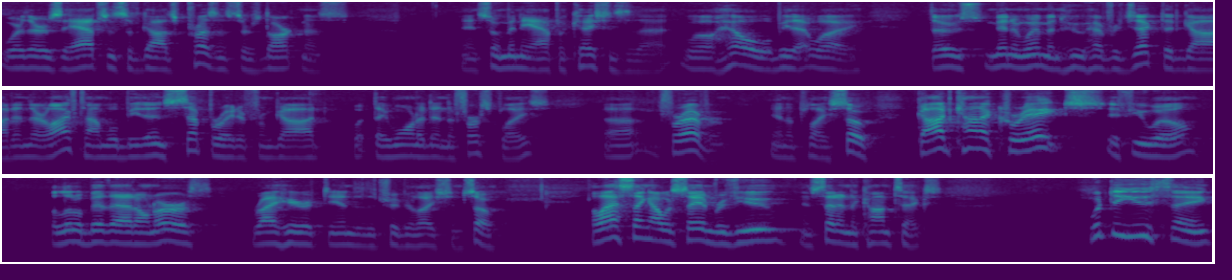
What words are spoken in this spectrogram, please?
where there's the absence of God's presence, there's darkness. And so many applications of that. Well, hell will be that way. Those men and women who have rejected God in their lifetime will be then separated from God, what they wanted in the first place, uh, forever in a place. So God kind of creates, if you will, a little bit of that on earth right here at the end of the tribulation. So the last thing I would say in review and set into context what do you think?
